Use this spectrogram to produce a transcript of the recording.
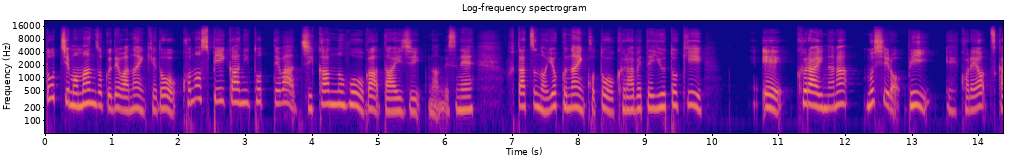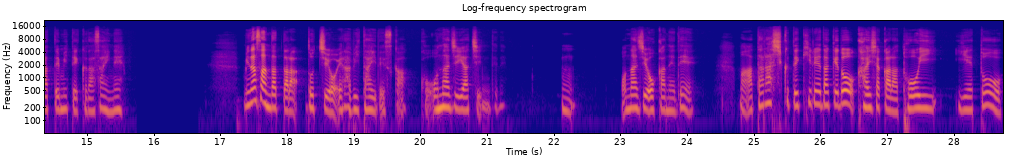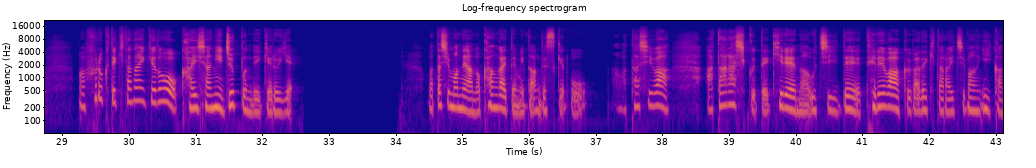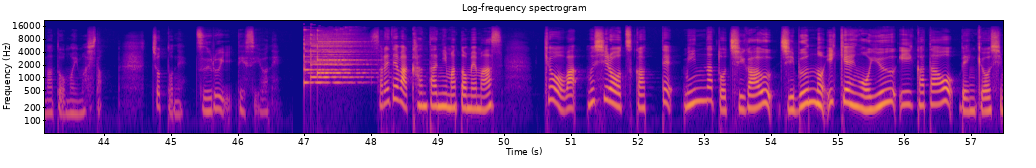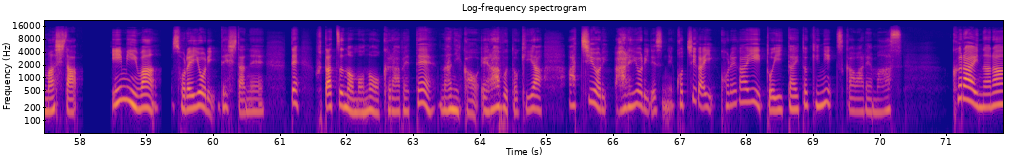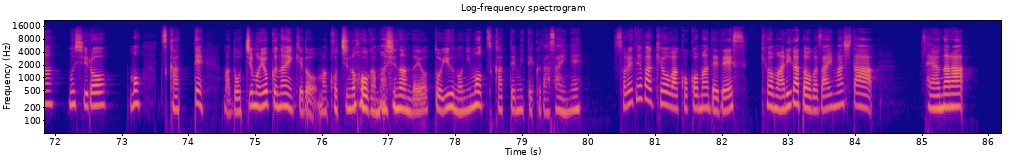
どっちも満足ではないけどこのスピーカーにとっては時間の方が大事なんですね。2つの良くないことを比べて言うとき A くらいならむしろ B えーこれを使ってみてくださいね。皆さんだったらどっちを選びたいですか？こう同じ家賃でね。うん。同じお金で、まあ、新しくて綺麗だけど会社から遠い家と、まあ、古くて汚いけど会社に10分で行ける家私もねあの考えてみたんですけど私は新しくて綺麗な家でテレワークができたら一番いいかなと思いました。ちょっとねずるいですよね。それでは簡単にまとめます。今日はむしろを使ってみんなと違う自分の意見を言う言い方を勉強しました。意味はそれよりでしたね。で、2つのものを比べて何かを選ぶときやあっちよりあれよりですね、こっちがいい、これがいいと言いたいときに使われます。くらいならむしろも使ってまあ、どっちも良くないけど、まあ、こっちの方がマシなんだよというのにも使ってみてくださいね。それでは今日はここまでです。今日もありがとうございました。さようなら。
